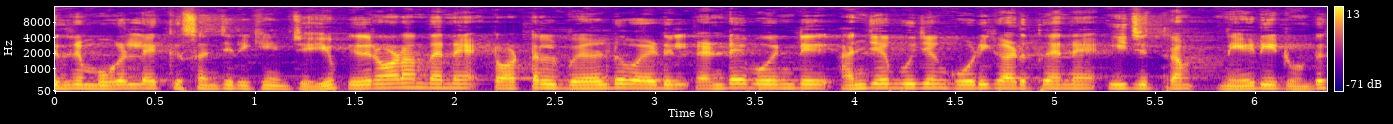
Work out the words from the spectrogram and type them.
ഇതിന് മുകളിലേക്ക് സഞ്ചരിക്കുകയും ചെയ്യും. ഇതിനോടൊപ്പം തന്നെ ടോട്ടൽ വേൾഡ് വൈഡിൽ രണ്ടേ പോയിന്റ് അഞ്ച് പൂജ്യം കോടിക്ക് അടുത്ത് തന്നെ ഈ ചിത്രം നേടിയിട്ടുണ്ട്.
